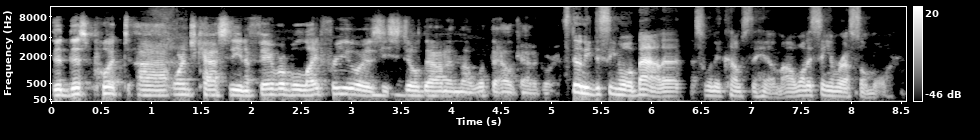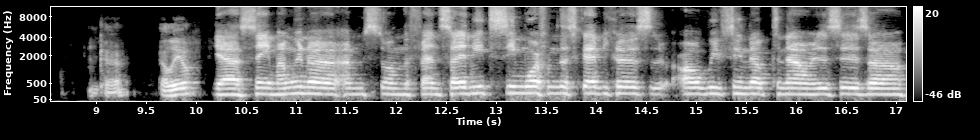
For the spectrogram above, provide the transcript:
did this put uh, Orange Cassidy in a favorable light for you, or is he still down in the what the hell category? Still need to see more balance when it comes to him. I want to see him wrestle more. Okay. Elio? Yeah, same. I'm gonna. I'm still on the fence. I need to see more from this guy because all we've seen up to now is his uh,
